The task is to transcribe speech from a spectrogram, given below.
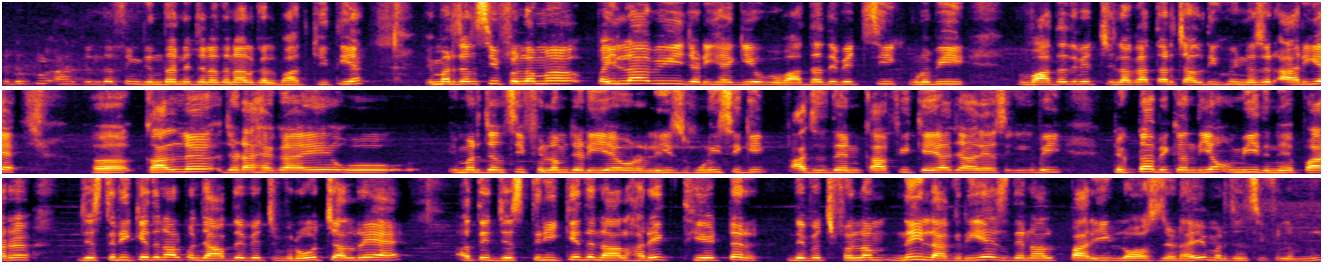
ਤੇ ਬਿਲਕੁਲ ਹਰਜਿੰਦਰ ਸਿੰਘ ਜਿੰਦਰ ਨੇ ਜਿਨ੍ਹਾਂ ਦੇ ਨਾਲ ਗੱਲਬਾਤ ਕੀਤੀ ਹੈ। ਇਮਰਜੈਂਸੀ ਫਿਲਮ ਪਹਿਲਾਂ ਵੀ ਜਿਹੜੀ ਹੈਗੀ ਉਹ ਵਿਵਾਦਾਂ ਦੇ ਵਿੱਚ ਸੀ ਹੁਣ ਵੀ ਵਿਵਾਦਾਂ ਦੇ ਵਿੱਚ ਲਗਾਤਾਰ ਚੱਲਦੀ ਹੋਈ ਨਜ਼ਰ ਆ ਰਹੀ ਹੈ। ਕੱਲ ਜਿਹੜਾ ਹੈਗਾ ਏ ਉਹ ਇਮਰਜੈਂਸੀ ਫਿਲਮ ਜਿਹੜੀ ਹੈ ਉਹ ਰਿਲੀਜ਼ ਹੋਣੀ ਸੀਗੀ। ਅੱਜ ਦੇ ਦਿਨ ਕਾਫੀ ਕਿਹਾ ਜਾ ਰਿਹਾ ਸੀ ਕਿ ਬਈ ਟਿਕਟਾਂ ਵਿਕਣ ਦੀਆਂ ਉਮੀਦ ਨੇ, ਪਰ ਜਿਸ ਤਰੀਕੇ ਦੇ ਨਾਲ ਪੰਜਾਬ ਦੇ ਵਿੱਚ ਵਿਰੋਧ ਚੱਲ ਰਿਹਾ ਹੈ ਅਤੇ ਜਿਸ ਤਰੀਕੇ ਦੇ ਨਾਲ ਹਰੇਕ ਥੀਏਟਰ ਦੇ ਵਿੱਚ ਫਿਲਮ ਨਹੀਂ ਲੱਗ ਰਹੀ ਹੈ, ਇਸ ਦੇ ਨਾਲ ਭਾਰੀ ਲਾਸ ਜਿਹੜਾ ਹੈ ਇਮਰਜੈਂਸੀ ਫਿਲਮ ਨੂੰ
